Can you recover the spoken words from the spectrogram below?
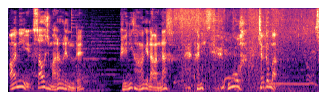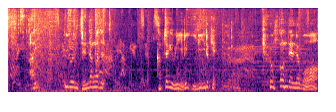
아니 싸우지 마라 그랬는데 괜히 강하게 나갔나? 아니 우와 잠깐만 아이 이런 젠장마들 갑자기 왜 이리, 이리 이렇게 평범 되려고?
